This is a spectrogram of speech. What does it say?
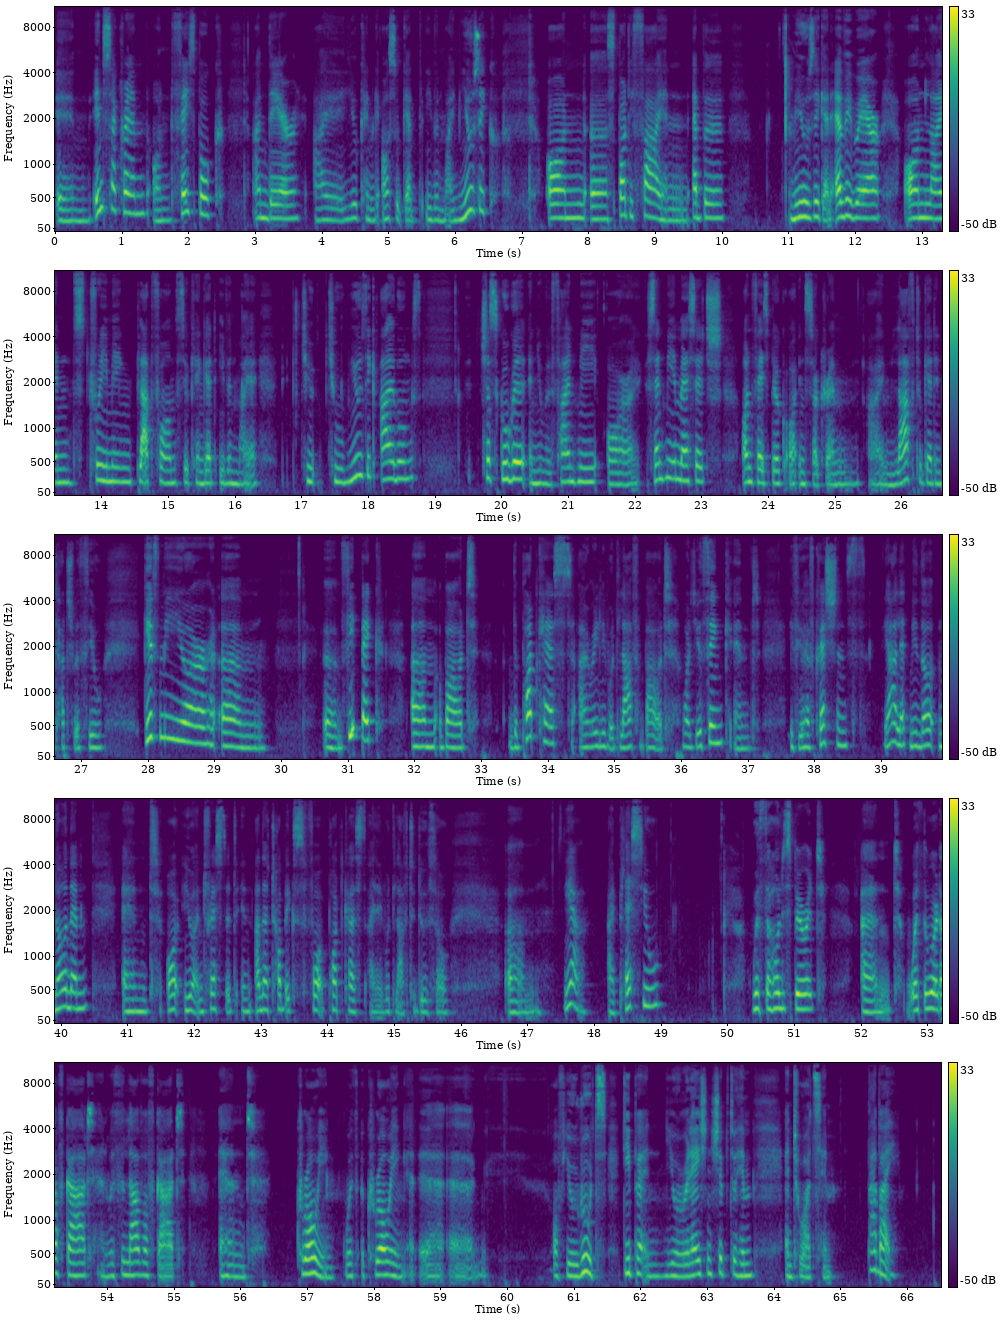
in Instagram, on Facebook, I'm there. I you can also get even my music on uh, Spotify and Apple Music and everywhere online streaming platforms. You can get even my two, two music albums. Just Google and you will find me or send me a message on Facebook or Instagram. I'm love to get in touch with you. Give me your um, um, feedback um, about the podcast. I really would love about what you think and if you have questions, yeah, let me know, know them. And or you are interested in other topics for a podcast, I would love to do so. Um, yeah, I bless you with the Holy Spirit and with the Word of God and with the love of God and growing with a growing uh, uh, of your roots deeper in your relationship to Him and towards Him. Bye bye.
